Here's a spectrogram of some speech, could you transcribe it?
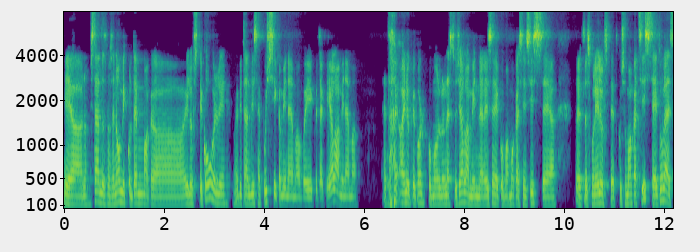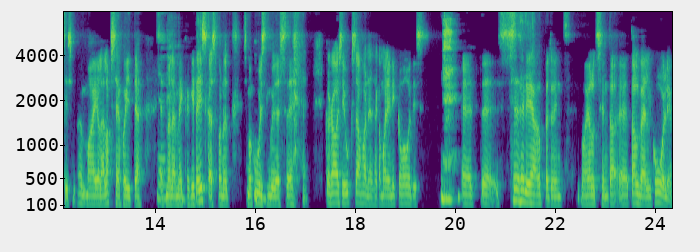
ja noh, mis tähendas, ma sain hommikul temaga ilusti kooli, ma ei pidanud ise bussiga minema või kuidagi jala minema. et ainuke kord, kui mul õnnestus jala minna, oli see, kui ma magasin sisse ja ta ütles mulle ilusti, et kui sa magad sisse ei tule, siis ma ei ole lapsehoidja et me oleme ikkagi täiskasvanud, siis ma kuulsin, kuidas see garaaži uks avanes, aga ma olin ikka voodis. et eh, see oli hea õppetund, ma jalutasin ta talvel kooli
